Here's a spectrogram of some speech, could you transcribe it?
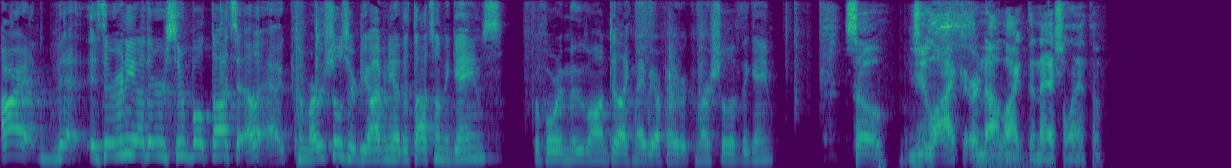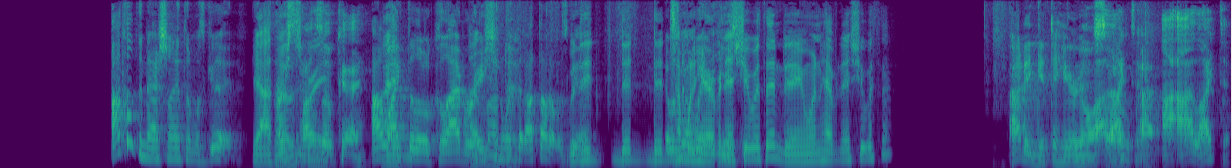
all right. Is there any other Super Bowl thoughts, uh, commercials, or do y'all have any other thoughts on the games before we move on to like maybe our favorite commercial of the game? So, did you like or not like the national anthem? I thought the national anthem was good. Yeah, I thought it was Mine's great. okay. I I- liked the little collaboration with it. I thought it was But good. Did did, did It was no someone here Whitney have an issue with it? Did anyone have an issue with it? I didn't get to hear No, it. I so liked it. I- I, I liked it.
